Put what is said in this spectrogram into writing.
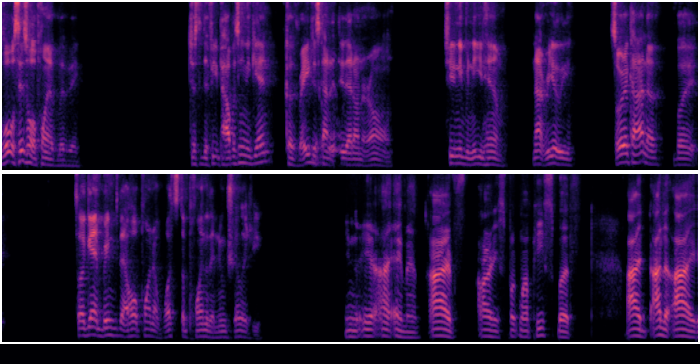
What was his whole point of living? Just to defeat Palpatine again? Because Rey just kind of did that on her own. She didn't even need him. Not really. Sort of, kind of, but so again, brings that whole point of what's the point of the new trilogy? You know, yeah, I, hey man, I've already spoke my piece, but I I I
